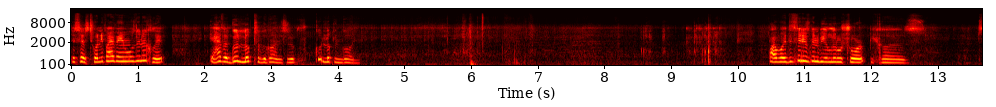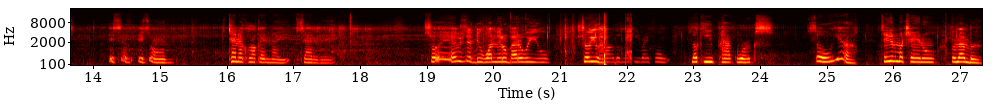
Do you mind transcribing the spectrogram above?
This has 25 ammo in a clip, it has a good look to the gun. It's a good looking gun. By the way, this video is gonna be a little short because it's it's um 10 o'clock at night, Saturday. So I was gonna do one little battle with you, show you how the lucky rifle, lucky pack works. So yeah, take you to my channel. Remember,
